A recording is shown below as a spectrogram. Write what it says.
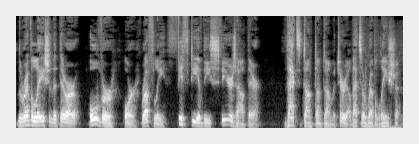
the revelation that there are over or roughly 50 of these spheres out there, that's dun dun dun material. That's a revelation.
